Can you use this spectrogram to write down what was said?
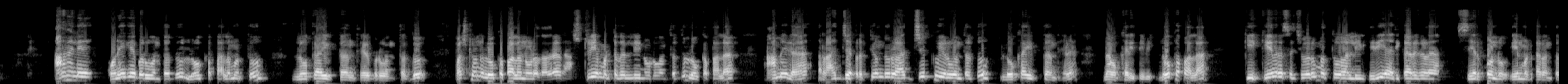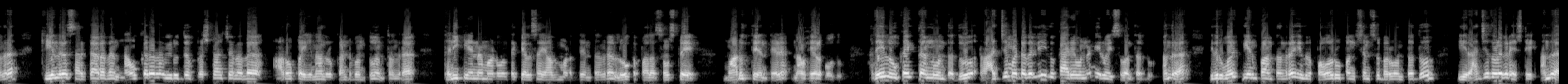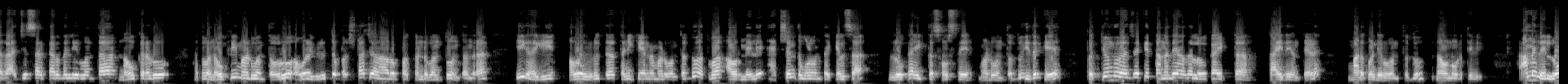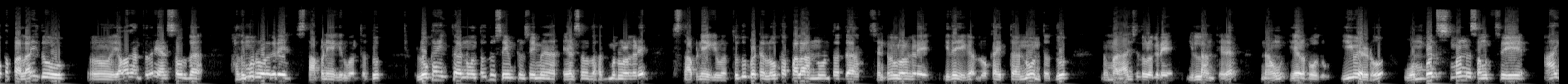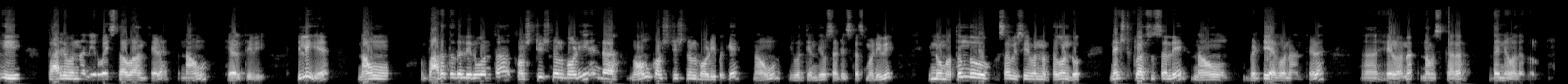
ಆಮೇಲೆ ಕೊನೆಗೆ ಬರುವಂತದ್ದು ಲೋಕಪಾಲ ಮತ್ತು ಲೋಕಾಯುಕ್ತ ಅಂತ ಹೇಳಿ ಬರುವಂತದ್ದು. ಫಸ್ಟ್ ಒಂದು ಲೋಕಪಾಲ ನೋಡೋದಾದ್ರೆ ರಾಷ್ಟ್ರೀಯ ಮಟ್ಟದಲ್ಲಿ ನೋಡುವಂತದ್ದು ಲೋಕಪಾಲ. ಆಮೇಲೆ ರಾಜ್ಯ, ಪ್ರತಿಯೊಂದು ರಾಜ್ಯಕ್ಕೂ ಇರುವಂತದ್ದು ಲೋಕಾಯುಕ್ತ ಅಂತ ಹೇಳಿ ನಾವು ಕರಿತೀವಿ. ಲೋಕಪಾಲ ಕೇಂದ್ರ ಸಚಿವರು ಮತ್ತು ಅಲ್ಲಿ ಹಿರಿಯ ಅಧಿಕಾರಿಗಳ ಸೇರ್ಕೊಂಡು ಏನ್ ಮಾಡ್ತಾರೆ ಅಂತಂದ್ರೆ ಕೇಂದ್ರ ಸರ್ಕಾರದ ನೌಕರರ ವಿರುದ್ಧ ಭ್ರಷ್ಟಾಚಾರದ ಆರೋಪ ಏನಾದ್ರೂ ಕಂಡು ಬಂತು ಅಂತಂದ್ರ ತನಿಖೆಯನ್ನ ಮಾಡುವಂತ ಕೆಲಸ ಯಾವ್ದು ಮಾಡುತ್ತೆ ಅಂತಂದ್ರೆ ಲೋಕಪಾಲ ಸಂಸ್ಥೆ ಮಾಡುತ್ತೆ ಅಂತೇಳಿ ನಾವು ಹೇಳ್ಬೋದು. ಅದೇ ಲೋಕಾಯುಕ್ತ ಅನ್ನುವಂಥದ್ದು ರಾಜ್ಯ ಮಟ್ಟದಲ್ಲಿ ಇದು ಕಾರ್ಯವನ್ನ ನಿರ್ವಹಿಸುವಂತದ್ದು ಅಂದ್ರೆ ಇದ್ರ ವರ್ಕ್ ಏನಪ್ಪಾ ಅಂತಂದ್ರೆ ಇದ್ರ ಪವರ್ ಫಂಕ್ಷನ್ಸ್ ಬರುವಂತದ್ದು ಈ ರಾಜ್ಯದೊಳಗಡೆ ಅಷ್ಟೇ. ಅಂದ್ರೆ ರಾಜ್ಯ ಸರ್ಕಾರದಲ್ಲಿ ಇರುವಂತಹ ನೌಕರರು ಅಥವಾ ನೌಕರಿ ಮಾಡುವಂತವರು ಅವರ ವಿರುದ್ಧ ಭ್ರಷ್ಟಾಚಾರ ಆರೋಪ ಕಂಡು ಬಂತು ಅಂತಂದ್ರ ಹೀಗಾಗಿ ಅವರ ವಿರುದ್ಧ ತನಿಖೆಯನ್ನ ಮಾಡುವಂತದ್ದು ಅಥವಾ ಅವರ ಮೇಲೆ ಆಕ್ಷನ್ ತಗೊಳ್ಳುವಂತ ಕೆಲಸ ಲೋಕಾಯುಕ್ತ ಸಂಸ್ಥೆ ಮಾಡುವಂತದ್ದು ಇದಕ್ಕೆ ಪ್ರತಿಯೊಂದು ರಾಜ್ಯಕ್ಕೆ ತನ್ನದೇ ಆದ ಲೋಕಾಯುಕ್ತ ಕಾಯ್ದೆ ಅಂತೇಳಿ ಮಾಡ್ಕೊಂಡಿರುವಂತದ್ದು ನಾವು ನೋಡ್ತೀವಿ. ಆಮೇಲೆ ಲೋಕಪಾಲ ಇದು ಯಾವಾಗ ಅಂತಂದ್ರೆ ಎರಡ್ ಸಾವಿರದ ಹದಿಮೂರು ಒಳಗಡೆ ಸ್ಥಾಪನೆ ಆಗಿರುವಂತದ್ದು ಲೋಕಾಯುಕ್ತ ಅನ್ನುವಂಥದ್ದು ಸೇಮ್ ಟು ಸೇಮ್ ಎರಡ್ ಸಾವಿರದ ಹದಿಮೂರು ಒಳಗಡೆ ಸ್ಥಾಪನೆ ಬಟ್ ಲೋಕಪಾಲ ಅನ್ನುವಂಥದ್ದು ಸೆಂಟ್ರಲ್ ಒಳಗಡೆ ಇದೆ. ಈಗ ಲೋಕಾಯುಕ್ತ ಅನ್ನುವಂಥದ್ದು ನಮ್ಮ ರಾಜ್ಯದೊಳಗಡೆ ಇಲ್ಲ ಅಂತ ಹೇಳಿ ನಾವು ಹೇಳ್ಬೋದು. ಇವೆರಡು ಒಂಬಡ್ಸ್ಮನ್ ಸಂಸ್ಥೆ ಆಗಿ ಕಾರ್ಯವನ್ನ ನಿರ್ವಹಿಸ್ತಾವ ಅಂತೇಳಿ ನಾವು ಹೇಳ್ತೀವಿ. ಇಲ್ಲಿಗೆ ನಾವು ಭಾರತದಲ್ಲಿರುವಂತಹ constitutional body and non constitutional body ಬಗ್ಗೆ ನಾವು ಇವತ್ತಿನ ದಿವಸ ಡಿಸ್ಕಸ್ ಮಾಡಿವಿ. ಇನ್ನು ಮತ್ತೊಂದು ಹೊಸ ವಿಷಯವನ್ನ ತಗೊಂಡು ನೆಕ್ಸ್ಟ್ ಕ್ಲಾಸಸ್ ಅಲ್ಲಿ ನಾವು ಭೇಟಿಯಾಗೋಣ ಅಂತ ಹೇಳಿ ಹೇಳೋಣ. ನಮಸ್ಕಾರ. ಧನ್ಯವಾದಗಳು.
